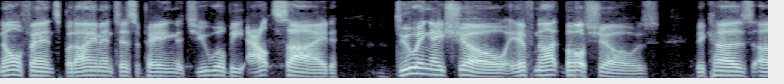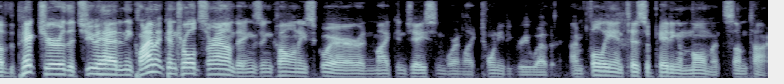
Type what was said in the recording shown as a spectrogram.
no offense, but I am anticipating that you will be outside doing a show, if not both shows, because of the picture that you had in the climate controlled surroundings in Colony Square, and Mike and Jason were in like 20 degree weather. I'm fully anticipating a moment sometime.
